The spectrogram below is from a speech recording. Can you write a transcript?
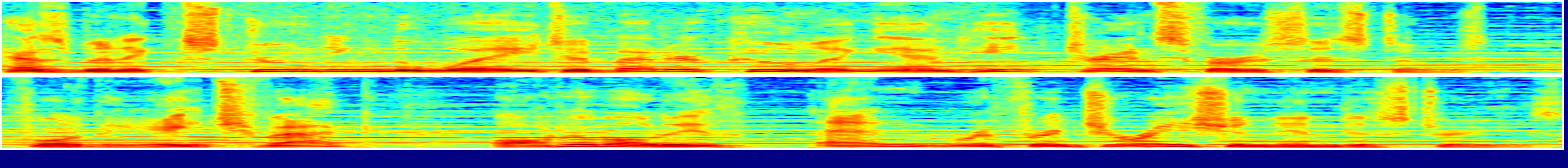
has been extruding the way to better cooling and heat transfer systems for the HVAC, automotive, and refrigeration industries.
